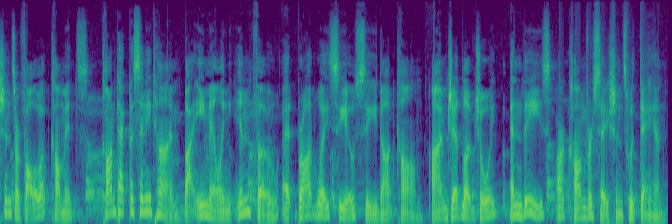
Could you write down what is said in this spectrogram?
questions or follow up comments, contact us anytime by emailing info at BroadwayCoc.com. I'm Jed Lovejoy, and these are Conversations with Dan.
